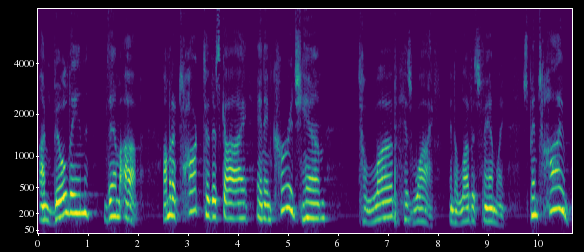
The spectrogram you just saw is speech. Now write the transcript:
I'm building them up. I'm going to talk to this guy and encourage him to love his wife and to love his family. Spend time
